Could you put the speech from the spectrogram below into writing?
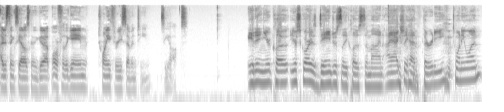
I just think Seattle's going to get up more for the game. 23-17 Seahawks. Aiden, your close your score is dangerously close to mine. I actually had 30-21,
